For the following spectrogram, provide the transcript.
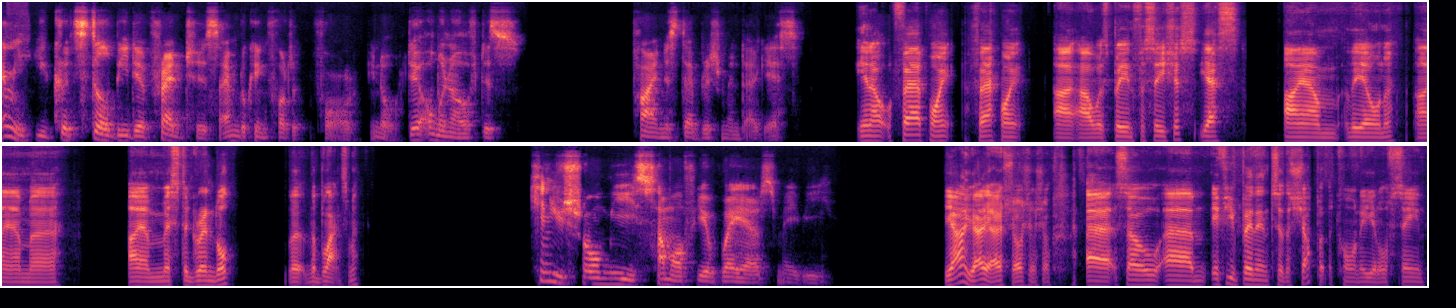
I mean, you could still be the apprentice. I'm looking for the, for you know the owner of this fine establishment, I guess. You know, fair point. Fair point. I, I was being facetious. Yes, I am the owner. I am. Uh, I am Mister Grindle, the the blacksmith. can you show me some of your wares, maybe? Yeah, yeah, yeah, sure, sure, sure. Uh, so, um, if you've been into the shop at the corner, you'll have seen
